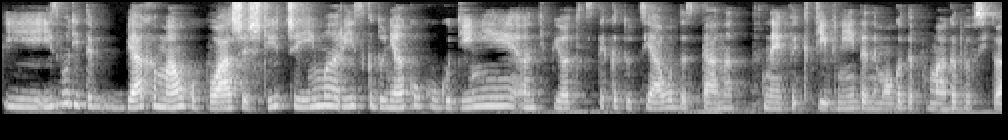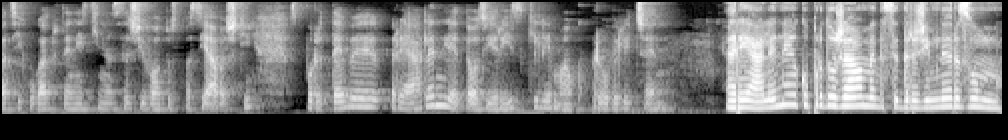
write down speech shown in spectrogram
и изводите бяха малко плашещи, че има риск до няколко години антибиотиците като цяло да станат неефективни и да не могат да помагат в ситуации, когато те наистина са животоспасяващи. Според тебе реален ли е този риск или е малко преувеличен? Реален е, ако продължаваме да се държим неразумно.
